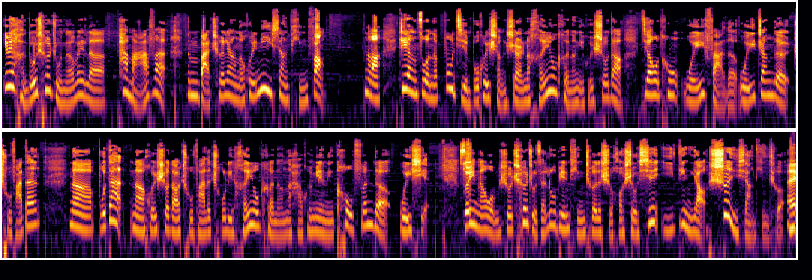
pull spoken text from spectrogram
因为很多车主呢为了怕麻烦，那么把车辆呢会逆向停放。那么这样做呢，不仅不会省事儿，那很有可能你会收到交通违法的违章的处罚单。那不但那会受到处罚的处理，很有可能呢还会面临扣分的危险。所以呢，我们说车主在路边停车的时候，首先一定要顺向停车。哎，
